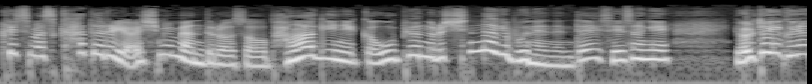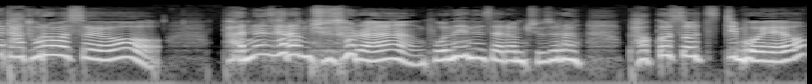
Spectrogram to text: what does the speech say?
크리스마스 카드를 열심히 만들어서 방학이니까 우편으로 신나게 보냈는데 세상에 열통이 그냥 다 돌아왔어요. 받는 사람 주소랑 보내는 사람 주소랑 바꿔 썼지 뭐예요?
